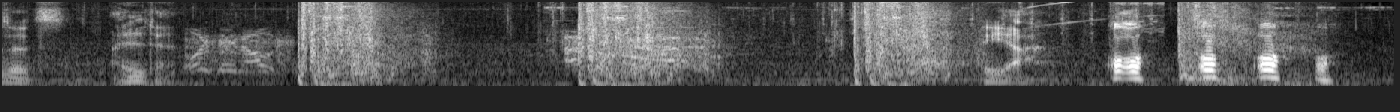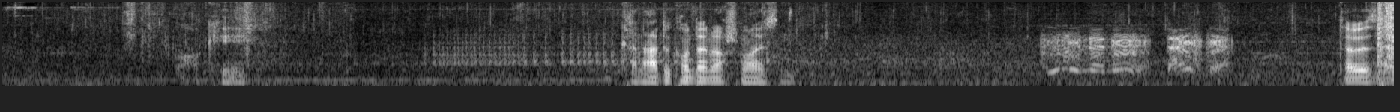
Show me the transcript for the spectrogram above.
sitzt. Alter. Ja. Oh, oh, oh, oh, oh. Okay. Granate konnte er noch schmeißen. Da ist er.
